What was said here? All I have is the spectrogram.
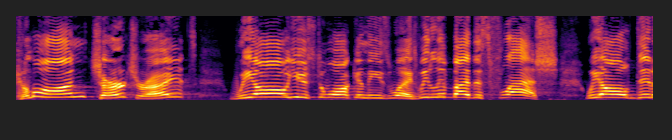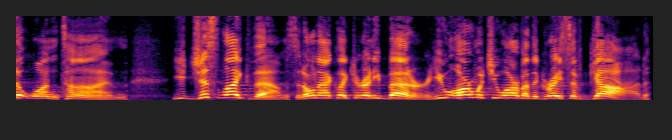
Come on, church, right? We all used to walk in these ways. We live by this flesh. We all did it one time. You just like them, so don't act like you're any better. You are what you are by the grace of God.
